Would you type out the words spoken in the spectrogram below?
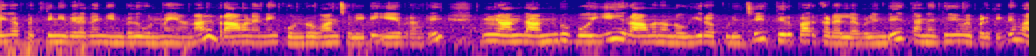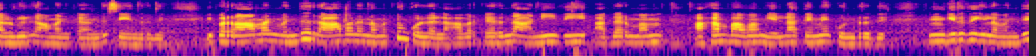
ஏகபத்தினி விரதன் என்பது உண்மையானால் ராவணனை கொன்றுவான்னு சொல்லிட்டு ஏவுறாரு. அந்த அன்பு போய் ராவணனோட உயிரை குடிச்சு திருப்பார்கடலில் விழுந்து தன்னை தூய்மைப்படுத்திக்கிட்டு மறுபடியும் ராவன்கிட்ட வந்து சேர்ந்துருது. இப்போ ராமன் வந்து ராவணனை மட்டும் கொல்லலை. அவர்கிட்ட இருந்த அநீதி அதர்மம் அகம்பாவம் எல்லாத்தையுமே கொன்றுது. இறுதியில் வந்து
